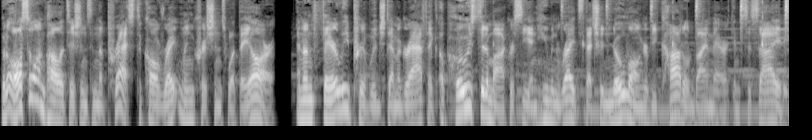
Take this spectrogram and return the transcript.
but also on politicians in the press to call right wing Christians what they are an unfairly privileged demographic opposed to democracy and human rights that should no longer be coddled by American society.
